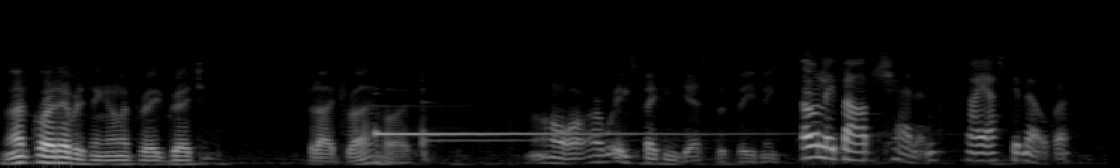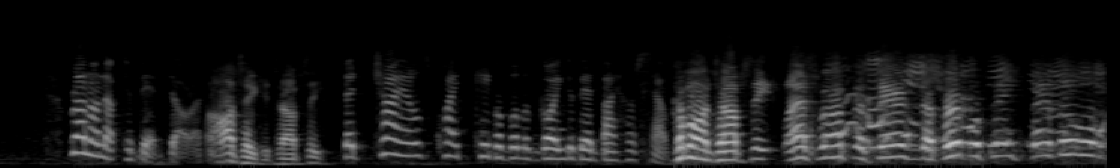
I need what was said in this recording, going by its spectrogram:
Not quite everything, I'm afraid, Gretchen. But I try hard. Oh, are we expecting guests this evening? Only Bob Shannon. I asked him over. Run on up to bed, Dorothy. I'll take you, Topsy. The child's quite capable of going to bed by herself. Come on, Topsy. Last one up the stairs is a purple-faced baboon.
